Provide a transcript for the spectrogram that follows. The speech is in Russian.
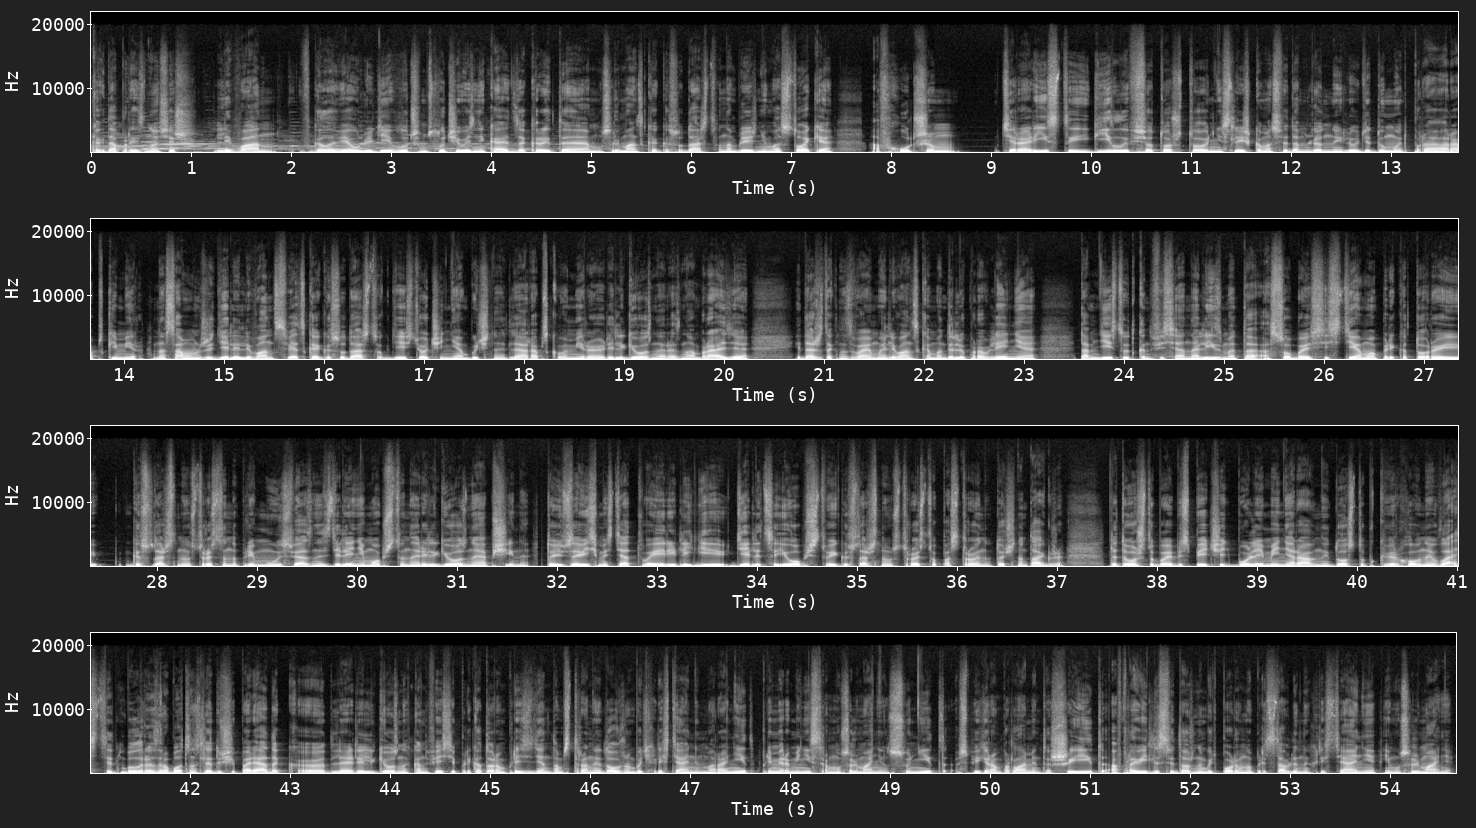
Когда произносишь «Ливан», в голове у людей в лучшем случае возникает закрытое мусульманское государство на Ближнем Востоке, а в худшем террористы, игилы, все то, что не слишком осведомленные люди думают про арабский мир. На самом же деле Ливан — светское государство, где есть очень необычное для арабского мира религиозное разнообразие, и даже так называемая ливанская модель управления там действует конфессионализм. Это особая система, при которой государственное устройство напрямую связано с делением общества на религиозные общины. То есть в зависимости от твоей религии делится и общество, и государственное устройство построено точно так же. Для того, чтобы обеспечить более-менее равный доступ к верховной власти, был разработан следующий порядок э, для религиозных конфессий, при котором президентом страны должен быть христианин-маронит, премьер-министром мусульманин-суннит, спикером парламента шиит, а в правительстве должны быть поровну представлены христиане христиане и мусульмане.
